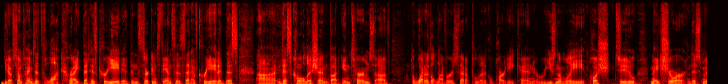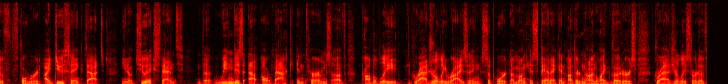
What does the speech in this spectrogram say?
you know, sometimes it's luck, right, that has created and the circumstances that have created this, uh, this coalition. But in terms of what are the levers that a political party can reasonably push to make sure this move forward? I do think that, you know, to an extent, the wind is at our back in terms of probably gradually rising support among Hispanic and other non white voters, gradually sort of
